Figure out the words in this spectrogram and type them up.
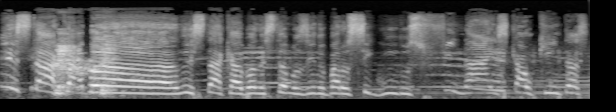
Está acabando, está acabando, estamos indo para os segundos finais, Calquintas.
